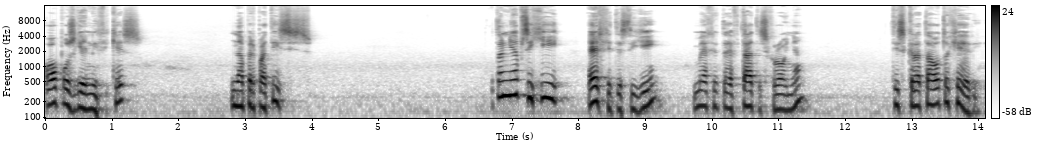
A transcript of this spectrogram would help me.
Όπως γεννήθηκες, να περπατήσεις. Όταν μια ψυχή έρχεται στη γη, μέχρι τα 7 της χρόνια, της κρατάω το χέρι.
